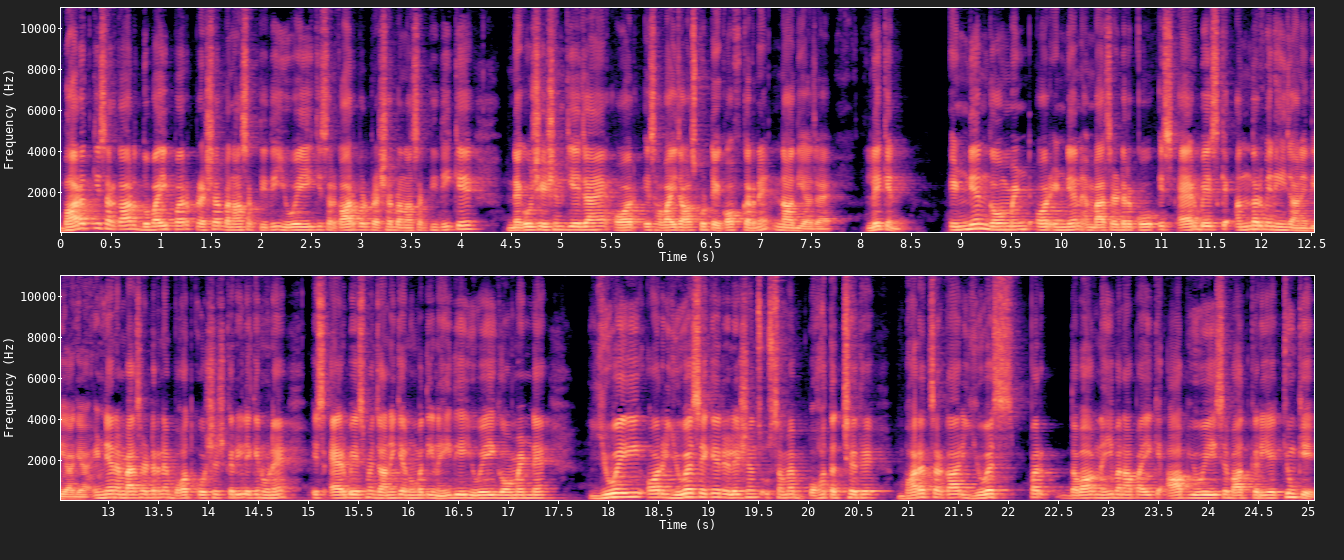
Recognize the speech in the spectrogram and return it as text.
भारत की सरकार दुबई पर प्रेशर बना सकती थी यूएई की सरकार पर प्रेशर बना सकती थी कि नेगोशिएशन किए जाएँ और इस हवाई जहाज़ को टेक ऑफ़ करने ना दिया जाए। लेकिन इंडियन गवर्नमेंट और इंडियन एम्बेसडर को इस एयरबेस के अंदर भी नहीं जाने दिया गया। इंडियन एम्बेसडर ने बहुत कोशिश करी, लेकिन उन्हें इस एयरबेस में जाने की अनुमति नहीं दी। यूएई गवर्नमेंट ने यूएई और यूएसए के रिलेशंस उस समय बहुत अच्छे थे। भारत सरकार यूएस पर दबाव नहीं बना पाई कि आप यूएई से बात करिए, क्योंकि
